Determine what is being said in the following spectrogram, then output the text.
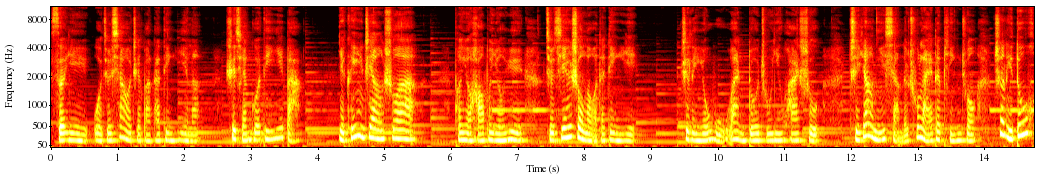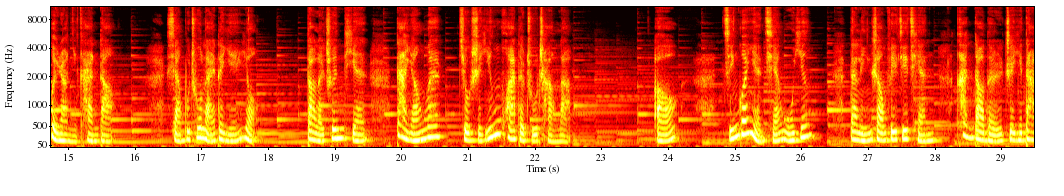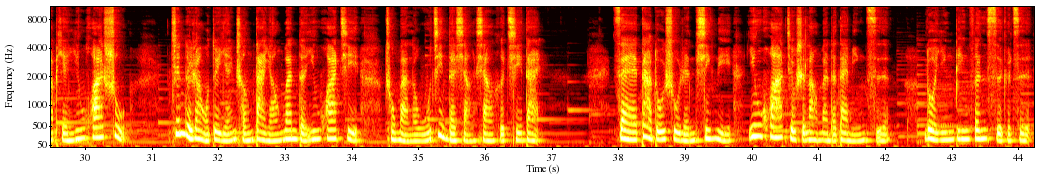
所以我就笑着帮他定义了：是全国第一吧？也可以这样说啊。朋友毫不犹豫就接受了我的定义。这里有五万多株樱花树，只要你想得出来的品种，这里都会让你看到；想不出来的也有。到了春天，大洋湾就是樱花的主场了。哦，尽管眼前无樱，但临上飞机前看到的这一大片樱花树，真的让我对盐城大洋湾的樱花季充满了无尽的想象和期待。在大多数人心里，樱花就是浪漫的代名词，“落英缤纷”四个字，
